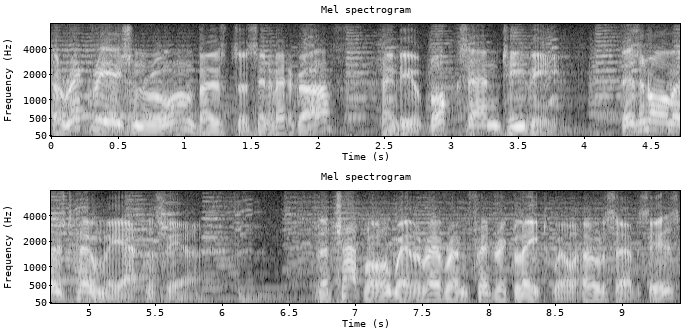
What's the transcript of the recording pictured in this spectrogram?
The recreation room boasts a cinematograph, plenty of books and TV. There's an almost homely atmosphere. The chapel, where the Reverend Frederick Laight will hold services,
